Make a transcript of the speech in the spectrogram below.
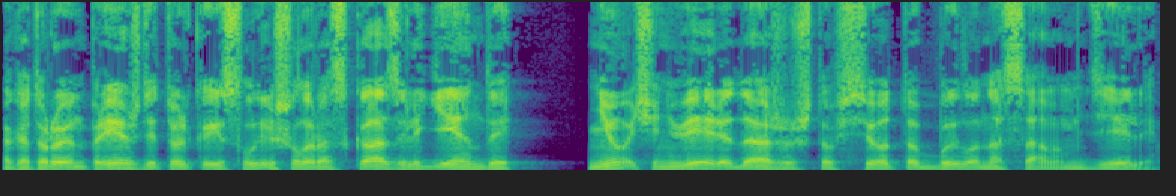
о которой он прежде только и слышал рассказы легенды, не очень веря даже, что все то было на самом деле.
